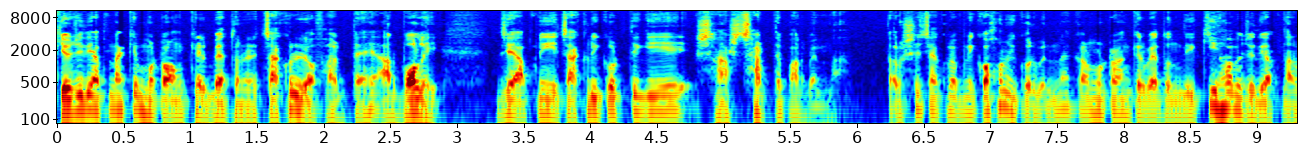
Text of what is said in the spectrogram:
কেউ যদি আপনাকে মোটা অঙ্কের বেতনের চাকরির অফার দেয় আর বলে যে আপনি চাকরি করতে গিয়ে শ্বাস ছাড়তে পারবেন না, তাহলে সেই চাকরি আপনি কখনোই করবেন না, কারণ মোটা অঙ্কের বেতন দিয়ে কী হবে যদি আপনার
